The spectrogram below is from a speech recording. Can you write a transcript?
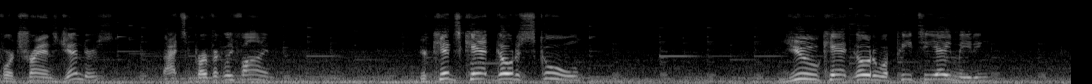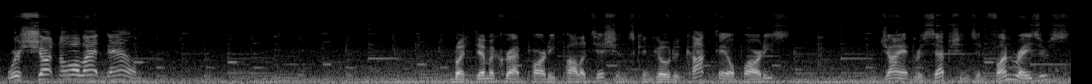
for transgenders. That's perfectly fine. Your kids can't go to school. You can't go to a PTA meeting. We're shutting all that down. But Democrat Party politicians can go to cocktail parties, giant receptions, and fundraisers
